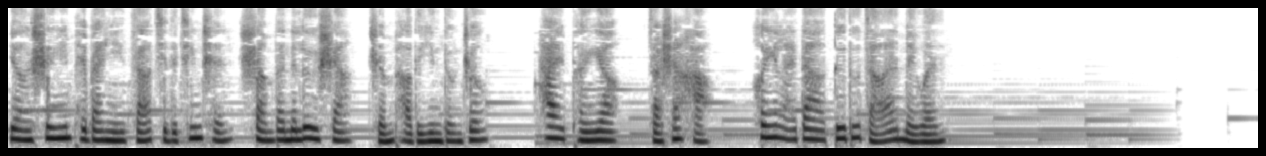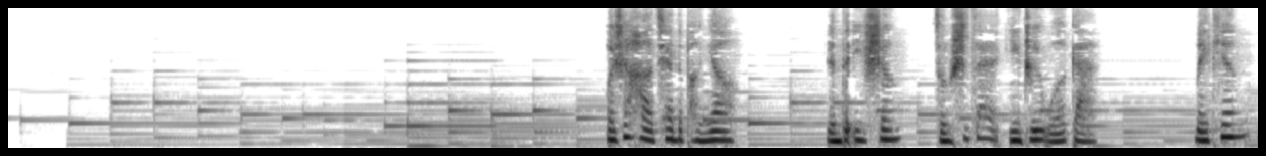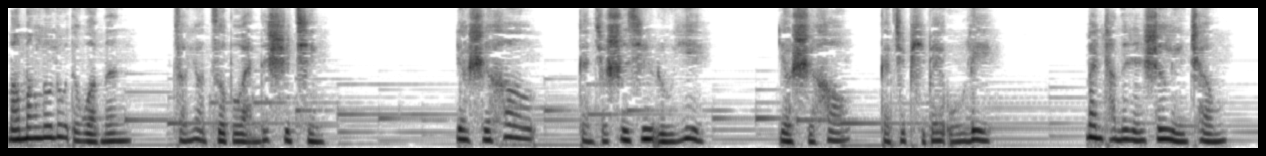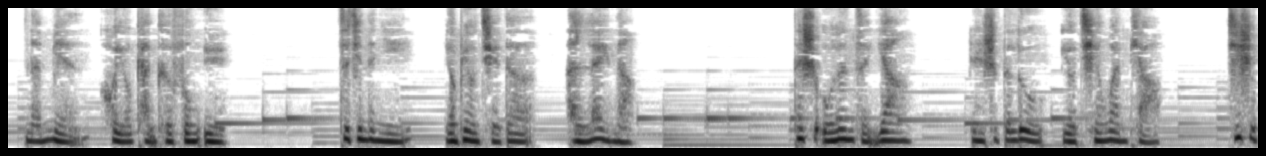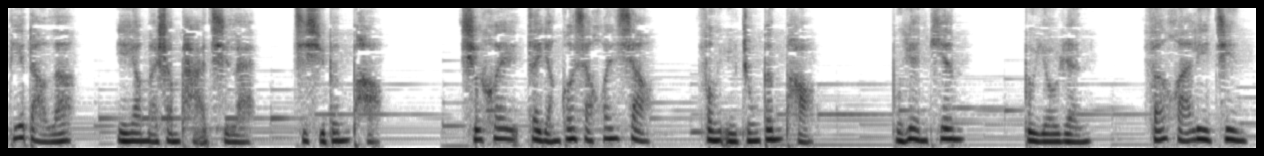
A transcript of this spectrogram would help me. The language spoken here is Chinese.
用声音陪伴你早起的清晨、上班的路上、晨跑的运动中。嗨，朋友，早上好，欢迎来到嘟嘟早安美文。晚上好，亲爱的朋友。人的一生总是在你追我赶，每天忙忙碌碌的我们，总有做不完的事情。有时候感觉顺心如意，有时候感觉疲惫无力。漫长的人生旅程，难免会有坎坷风雨。最近的你有没有觉得很累呢？但是无论怎样，人生的路有千万条，即使跌倒了，也要马上爬起来，继续奔跑。学会在阳光下欢笑，风雨中奔跑。不怨天，不尤人，繁华历尽，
